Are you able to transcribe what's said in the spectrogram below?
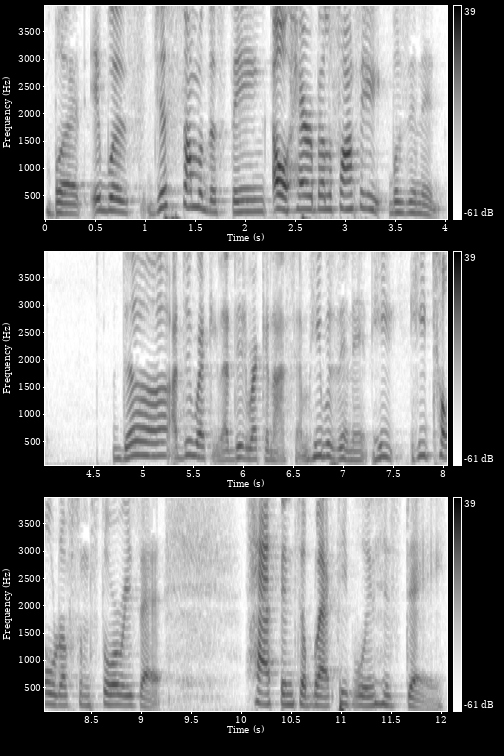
But it was just some of the things. Oh, Harry Belafonte was in it duh, I do recognize I did recognize him. He was in it. He he told of some stories that happened to black people in his day.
